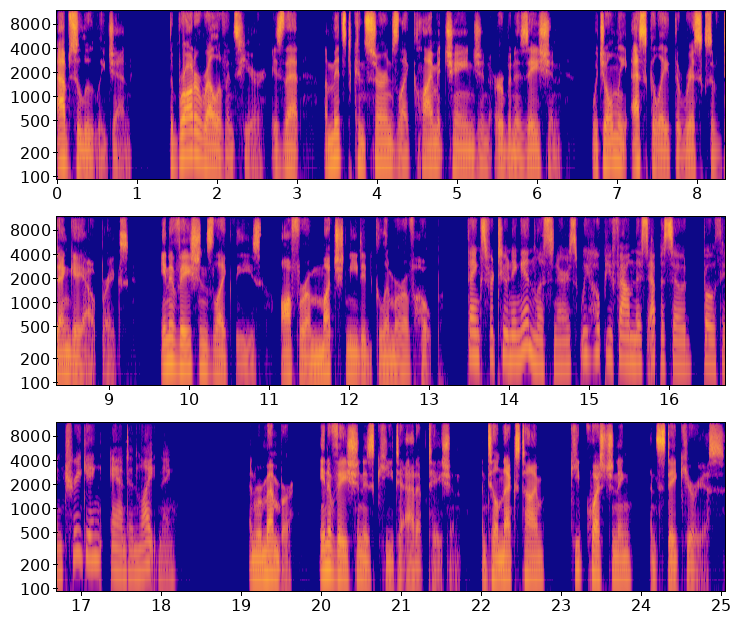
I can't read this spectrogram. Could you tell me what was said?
Absolutely, Jen. The broader relevance here is that amidst concerns like climate change and urbanization, which only escalate the risks of dengue outbreaks, innovations like these offer a much needed glimmer of hope. Thanks for tuning in, listeners. We hope you found this episode both intriguing and enlightening. And remember, innovation is key to adaptation. Until next time, keep questioning and stay curious.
